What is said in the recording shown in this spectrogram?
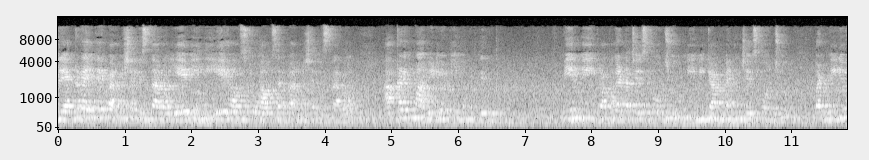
మీరు ఎక్కడైతే పర్మిషన్ ఇస్తారో ఏ వీధి ఏ హౌస్ టు హౌస్ అని పర్మిషన్ ఇస్తారో అక్కడికి మా వీడియో టీం ఒకటి తిరుగుతుంది. మీరు మీ ప్రొపగండా చేసుకోవచ్చు మీ మీ క్యాంపెయిన్ చేసుకోవచ్చు but video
